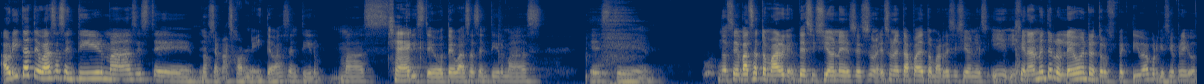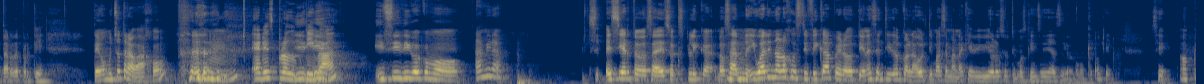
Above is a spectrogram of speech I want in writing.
ahorita te vas a sentir más, este, no sé, más horny, te vas a sentir más triste o te vas a sentir más, este, no sé, vas a tomar decisiones, es, es una etapa de tomar decisiones. Y, y, generalmente lo leo en retrospectiva porque siempre llego tarde porque tengo mucho trabajo. Eres productiva. Y, sí digo como, ah, mira, es cierto, o sea, eso explica, o sea, igual y no lo justifica, pero tiene sentido con la última semana que vivió, los últimos 15 días, digo como que, ok, sí. Ok.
